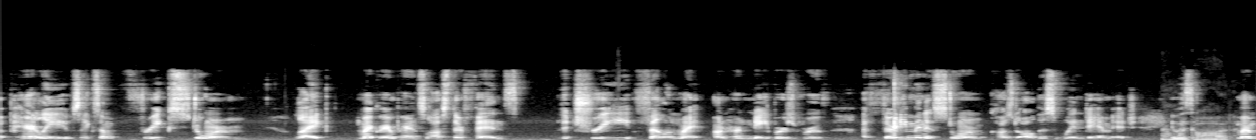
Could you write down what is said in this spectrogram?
Apparently, it was like some freak storm. Like my grandparents lost their fence. The tree fell on my on her neighbor's roof. A thirty minute storm caused all this wind damage. Oh it my was god. my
